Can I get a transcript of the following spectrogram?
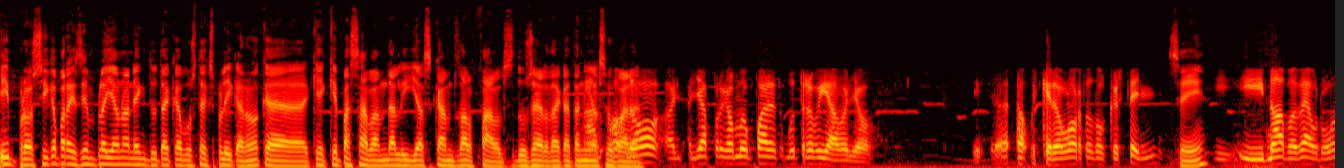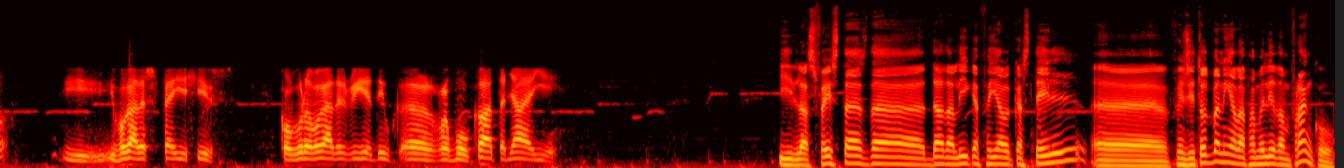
I, però sí que, per exemple, hi ha una anècdota que vostè explica, no? Que, que, què passava amb Dalí i els camps d'alfals d'Userda que tenia el seu Ah, pare? No, allà perquè el meu pare ho treballava allò. Eh, Que era l'horta del castell, Sí. i, i anava a veure-la, i, i a vegades feia així, que alguna vegada es havia, diu, que revolcat allà i... I les festes de, de Dalí que feia al castell, eh, fins i tot venia la família d'en Franco.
